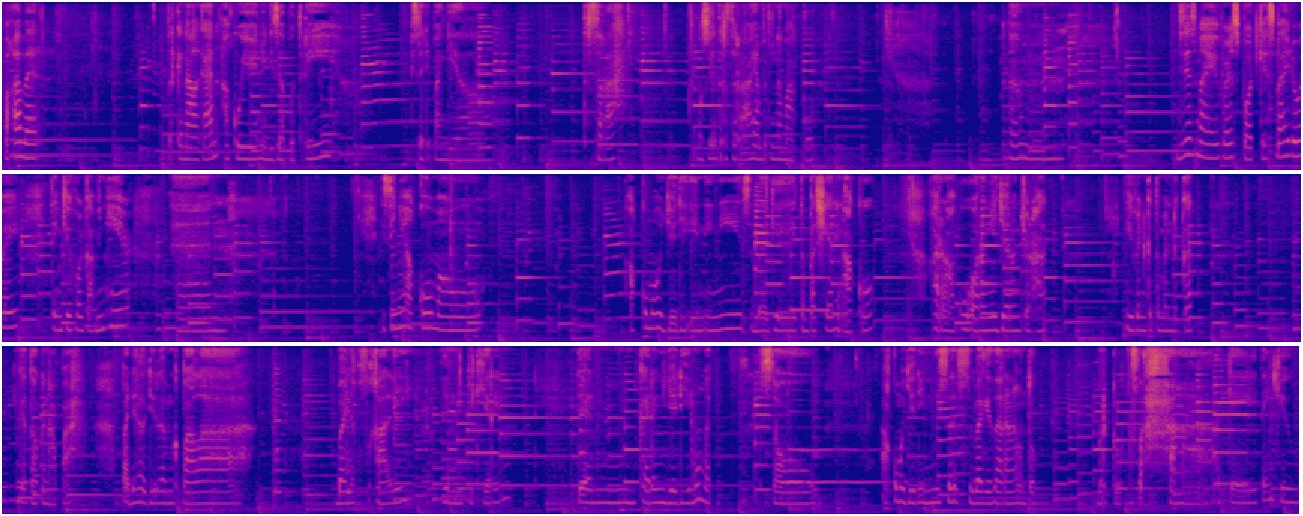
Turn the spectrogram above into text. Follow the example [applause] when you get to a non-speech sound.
apa kabar? Perkenalkan, aku Yuyun Indiza Putri. Bisa dipanggil terserah. Maksudnya terserah, yang penting nama aku. Um, This is my first podcast by the way. Thank you for coming here. And di sini aku mau aku mau jadiin ini sebagai tempat sharing aku karena aku orangnya jarang curhat. Even ke teman dekat. Nggak tahu kenapa. Padahal di dalam kepala banyak sekali yang dipikirin dan kadang jadi mumet. So aku mau jadi ini sebagai sarana untuk berkeluh kesah. [laughs] Oke okay, thank you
